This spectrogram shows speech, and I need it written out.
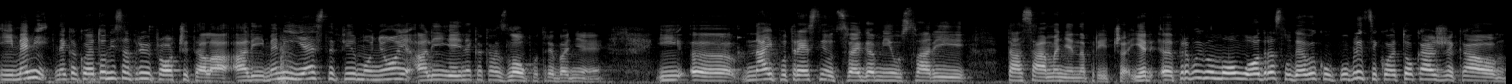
I meni, nekako, ja to nisam na primjer pročitala, ali meni jeste film o njoj, ali je i nekakva zloupotreba nje. I e, najpotresnije od svega mi je u stvari ta sama njena priča. Jer e, prvo imamo ovu odraslu devojku u publici koja to kaže kao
